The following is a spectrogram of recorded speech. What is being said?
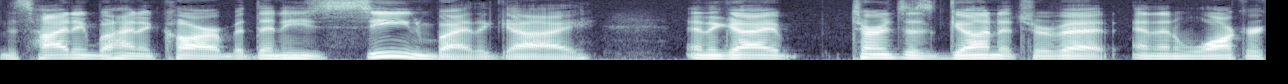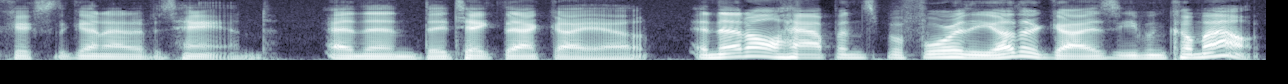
is hiding behind a car, but then he's seen by the guy, and the guy turns his gun at Trivette, and then Walker kicks the gun out of his hand, and then they take that guy out, and that all happens before the other guys even come out.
